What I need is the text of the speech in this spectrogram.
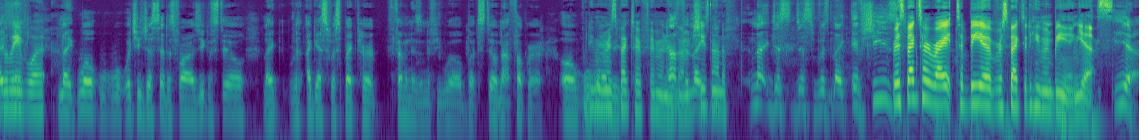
I believe think, what like, well, what you just said, as far as you can still, like, I guess, respect her feminism, if you will, but still not fuck her. Or what do you mean respect her feminism? like, She's not a Not just, just like if she's respect her right to be a respected human being. Yes. yeah,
